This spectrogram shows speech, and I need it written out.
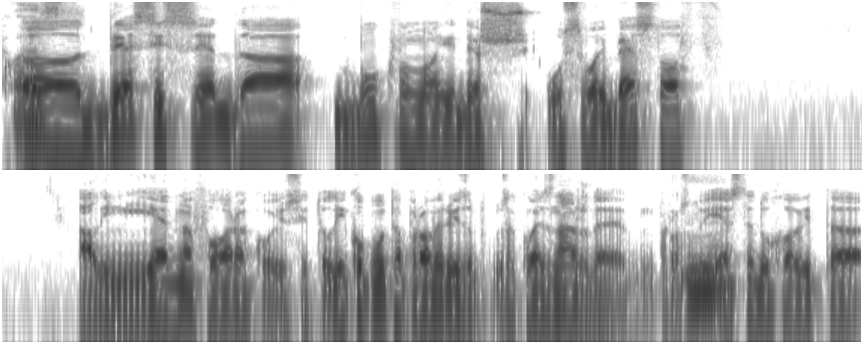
Koja... Uh, desi se da bukvalno ideš u svoj best of, ali ni jedna fora koju si toliko puta proverio i za, za koje znaš da je prosto jeste duhovita,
